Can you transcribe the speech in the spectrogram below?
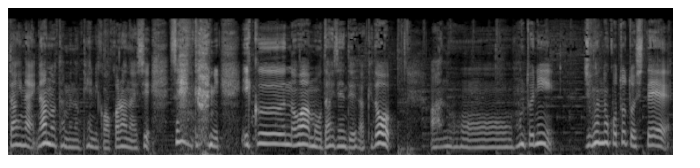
たいない何のための権利かわからないし選挙に行くのはもう大前提だけどあのー、本当に自分のこととして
